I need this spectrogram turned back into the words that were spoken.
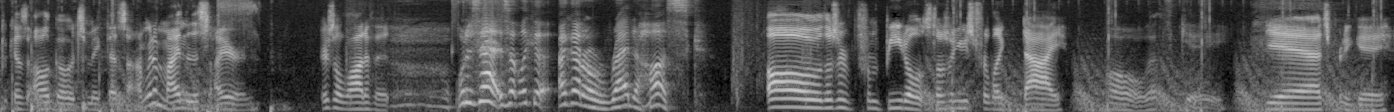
Because all goats make that sound. I'm gonna mine this iron. There's a lot of it. What is that? Is that like a? I got a red husk. Oh, those are from beetles. Those are used for like dye. Oh, that's gay. Yeah, it's pretty gay.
